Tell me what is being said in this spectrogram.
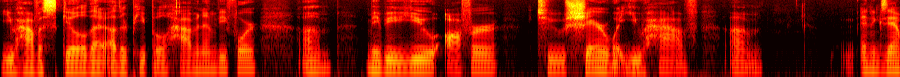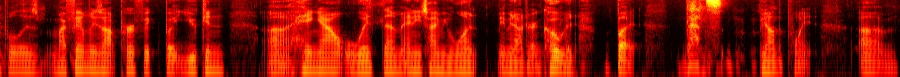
you have a skill that other people have an envy for, um, maybe you offer to share what you have. Um, an example is my family's not perfect, but you can uh, hang out with them anytime you want. Maybe not during COVID, but that's beyond the point. Um,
